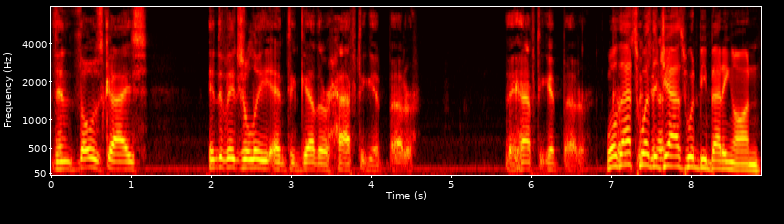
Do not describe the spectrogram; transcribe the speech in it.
then those guys individually and together have to get better. They have to get better. Well, that's what the Jazz would be betting on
